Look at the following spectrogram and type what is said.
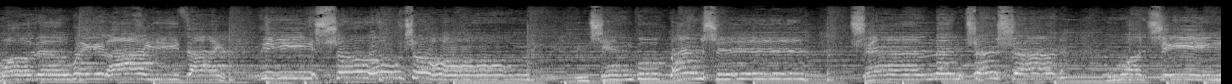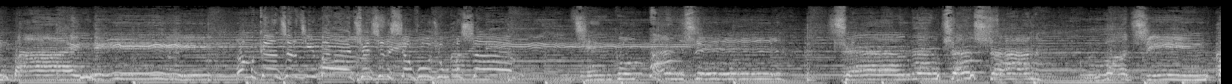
我的未来在你手中，坚固磐石，全能真神，我敬拜你。让我们更深的敬拜，全新的降服主我们神。坚固磐石，全能真神，我敬拜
